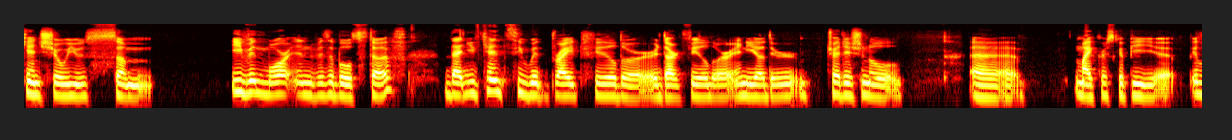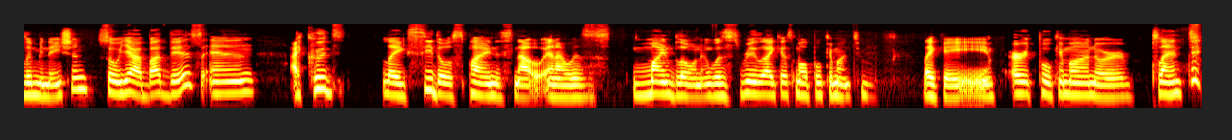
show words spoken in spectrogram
can show you some even more invisible stuff that you can't see with bright field or dark field or any other traditional microscopy uh, illumination. So yeah, I bought this and I could like see those spines now, and I was mind blown. It was really like a small Pokemon too, like a earth Pokemon or plant.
